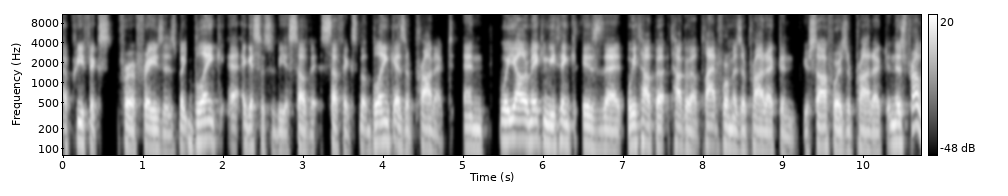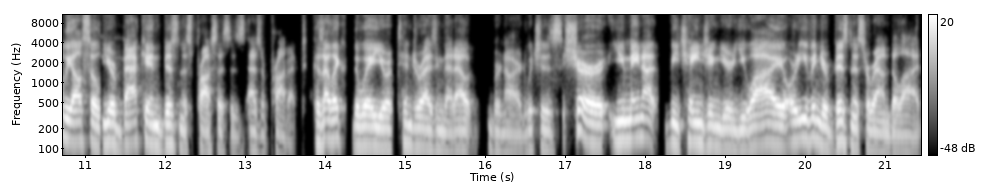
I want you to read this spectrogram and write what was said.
a prefix for a phrase is, but blank, I guess this would be a suffix suffix, but blank as a product. And what y'all are making me think is that we talk about, talk about platform as a product and your software as a product. And there's probably also your backend business processes as a product. Because I like the way you're tenderizing that out, Bernard, which is sure, you may not be changing your UI or even your business around a lot,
